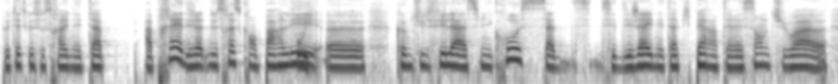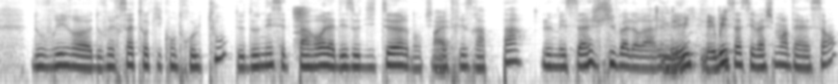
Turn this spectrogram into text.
peut-être que ce sera une étape. Après, déjà, ne serait-ce qu'en parler, Oui. euh, comme tu le fais là à ce micro, ça, c'est- déjà une étape hyper intéressante, tu vois, euh, d'ouvrir euh, d'ouvrir ça, toi qui contrôles tout, de donner cette parole à des auditeurs dont tu ne maîtriseras pas le message qui va leur arriver. Mais oui, mais Et oui. ça, c'est vachement intéressant.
